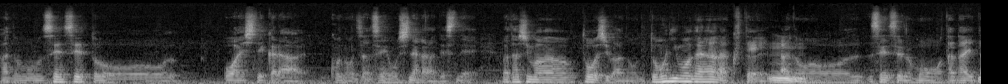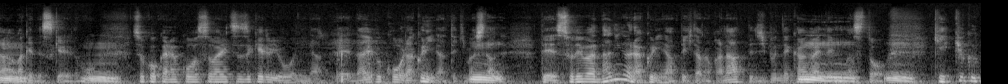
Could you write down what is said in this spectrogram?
あの先生とお会いしてからこの座禅をしながらですね私も当時はあのどうにもならなくて、うん、あの先生の門を叩いたわけですけれども、うん、そこからこう座り続けるようになってだいぶこう楽になってきました、うん、でそれは何が楽になってきたのかなって自分で考えてみますと、結局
